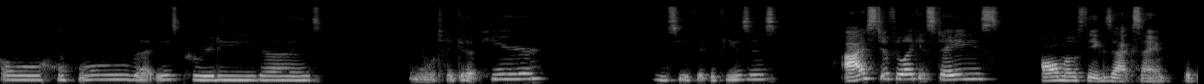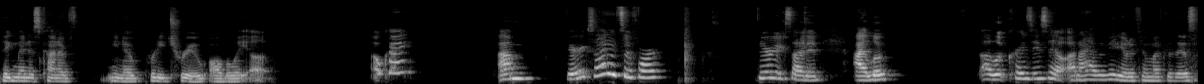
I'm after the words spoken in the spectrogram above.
Oh, that is pretty, you guys. And then we'll take it up here and see if it diffuses. I still feel like it stays almost the exact same. The pigment is kind of, you know, pretty true all the way up. Okay. I'm very excited so far. Very excited. I look I look crazy as hell and I have a video to film after this.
